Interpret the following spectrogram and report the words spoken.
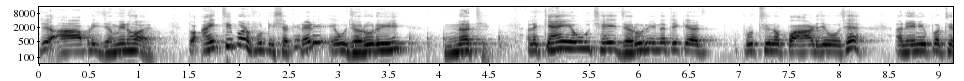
જે- આ આપણી જમીન હોય, તો અહીંથી પણ ફૂટી શકે. રેડી એવું જરૂરી નથી. એટલે ક્યાંય એવું છે, જરૂરી નથી કે પૃથ્વીનો પહાડ જેવો છે અને એની ઉપરથી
